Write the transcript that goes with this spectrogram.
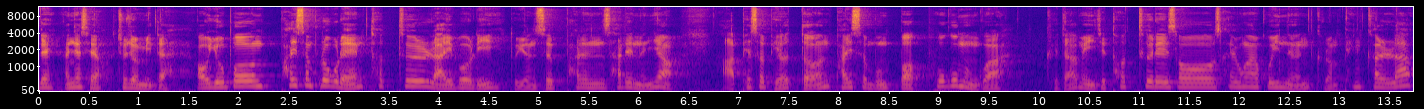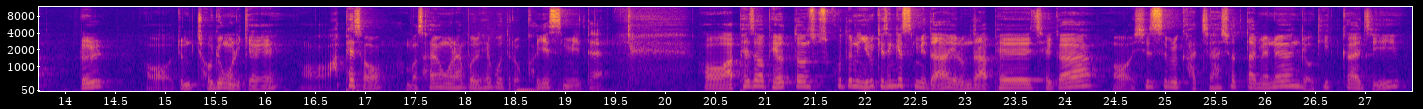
네 안녕하세요. 조조입니다. 어, 요번 Python 프로그램 turtle 라이브러리 또 연습하는 사례는요 앞에서 배웠던 Python 문법 for 구문과 그 다음에 이제 turtle에서 사용하고 있는 그런 펜칼라를 어, 좀 적용을 이렇게 어, 앞에서 한번 사용을 한번 해보도록 하겠습니다. 어, 앞에서 배웠던 소스코드는 이렇게 생겼습니다. 여러분들 앞에 제가 어, 실습을 같이 하셨다면은 여기까지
